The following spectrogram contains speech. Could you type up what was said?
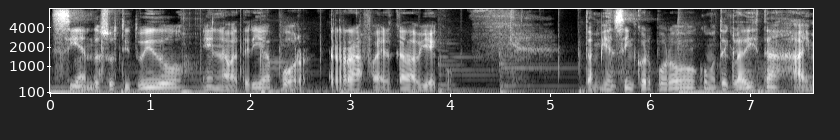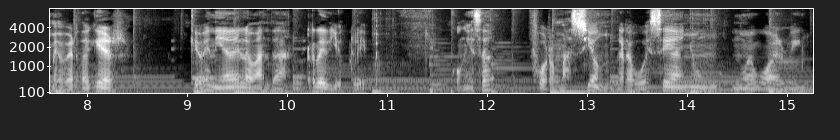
siendo sustituido en la batería por Rafael Cadavieco. También se incorporó como tecladista Jaime Verdaguer, que venía de la banda Radio Clip. Con esa formación grabó ese año un nuevo álbum,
